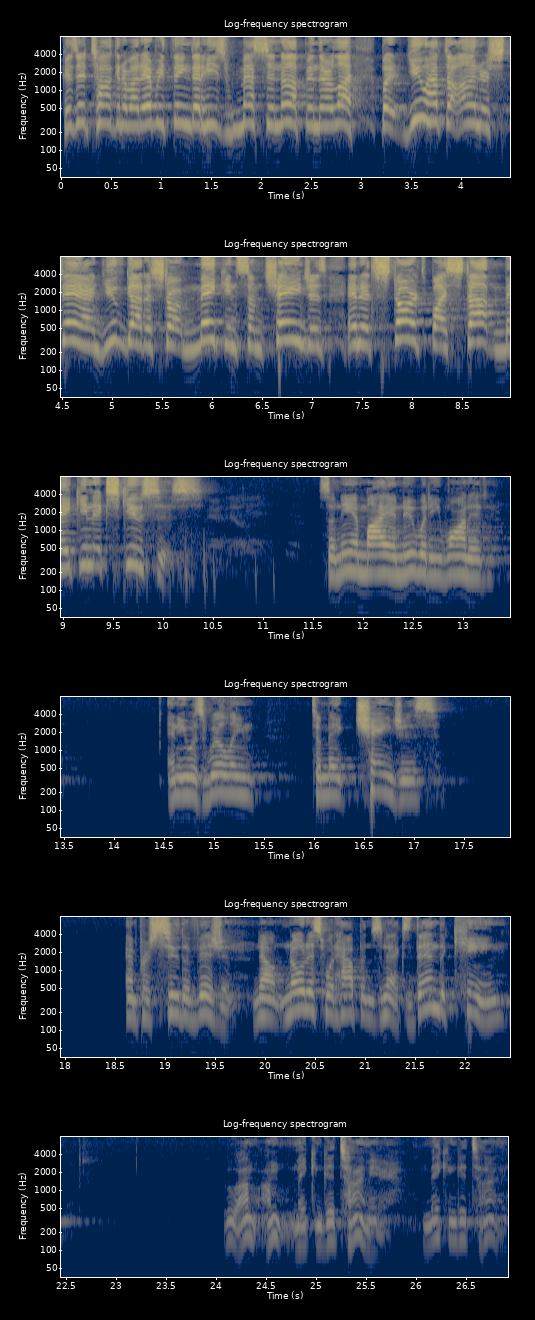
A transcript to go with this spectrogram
Because they're talking about everything that he's messing up in their life. But you have to understand, you've got to start making some changes, and it starts by stop making excuses. So Nehemiah knew what he wanted, and he was willing to make changes and pursue the vision. Now, notice what happens next. Then the king, ooh, I'm, I'm making good time here. I'm making good time.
